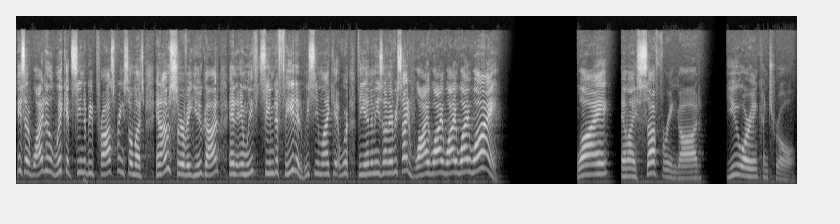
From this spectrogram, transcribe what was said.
He said, Why do the wicked seem to be prospering so much? And I'm serving you, God, and, and we seem defeated. We seem like it, we're the enemies on every side. Why, why, why, why, why? Why am I suffering, God? You are in control.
